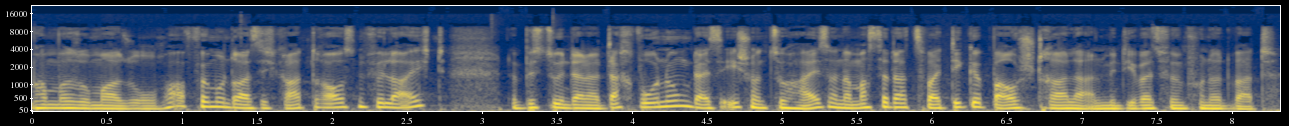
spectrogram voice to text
haben wir so mal so ja, 35 Grad draußen vielleicht. Dann bist du in deiner Dachwohnung, da ist eh schon zu heiß und dann machst du da zwei dicke Baustrahler an mit jeweils 500 Watt.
